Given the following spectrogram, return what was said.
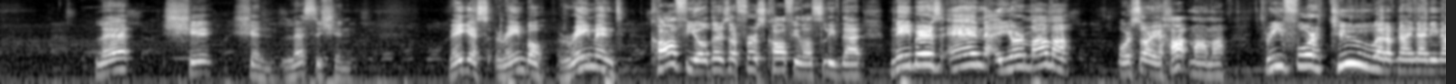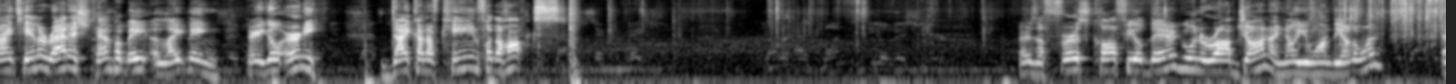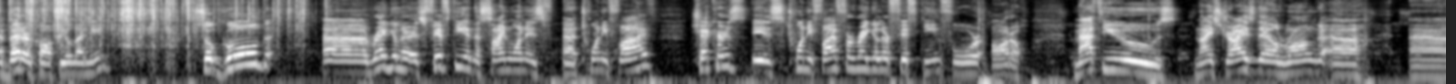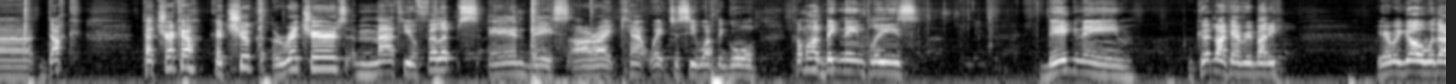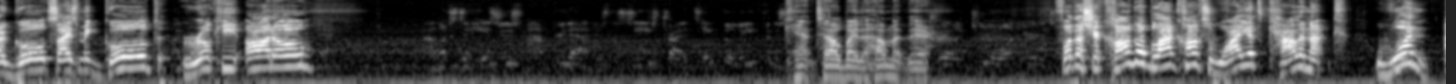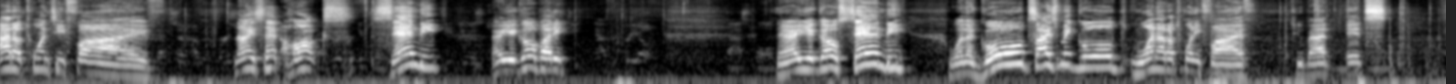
Leschyshyn. Leschyshyn. Vegas, Rainbow, Raymond, Caulfield. There's our first Caulfield. I'll sleeve that. Neighbors and your mama. Or, sorry, Hot Mama. 342 out of 999. Taylor Raddysh, Tampa Bay Lightning. There you go, Ernie. Die cut of Kane for the Hawks. There's a first Caulfield there going to Rob John. I know you want the other one. A better Caulfield, I mean. So gold uh, regular is 50 and the sign one is uh, 25. Checkers is 25 for regular, 15 for auto. Matthews, nice Drysdale, wrong uh, uh, Duck. Petreka, Tkachuk, Richards, Matthew Phillips, and base. All right, can't wait to see what the gold. Come on, big name, please. Big name. Good luck, everybody. Here we go with our gold, seismic gold, rookie auto. Can't tell by the helmet there. For the Chicago Blackhawks, Wyatt Kalynuk. 1 out of 25. Nice hit, Hawks. Sandy. There you go, buddy. There you go, Sandy. With a gold, seismic gold. 1 out of 25. Too bad it's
